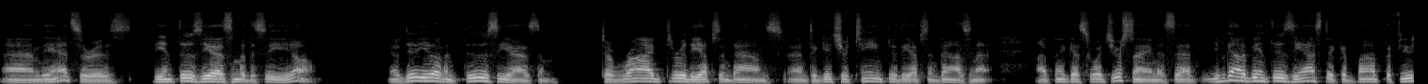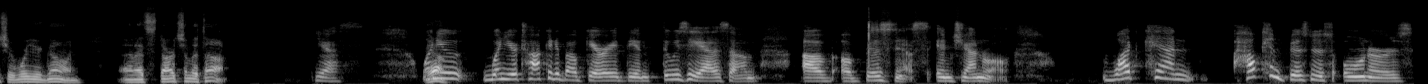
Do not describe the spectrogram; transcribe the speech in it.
And the answer is the enthusiasm of the CEO. Now, do you have enthusiasm to ride through the ups and downs and to get your team through the ups and downs? And I, I think that's what you're saying is that you've got to be enthusiastic about the future, where you're going. And it starts from the top. Yes. When yeah. you when you're talking about Gary, the enthusiasm of of business in general, what can how can business owners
